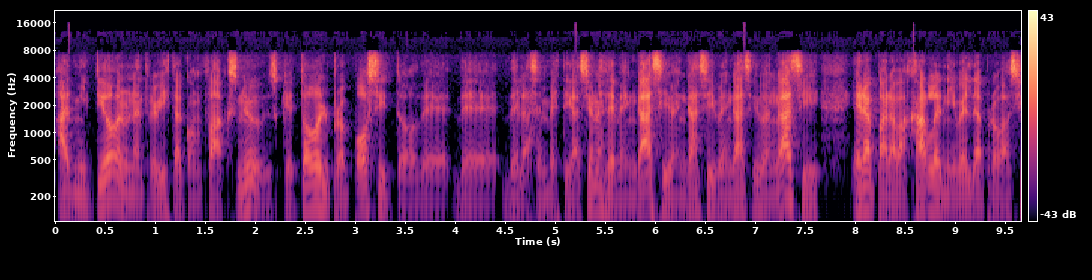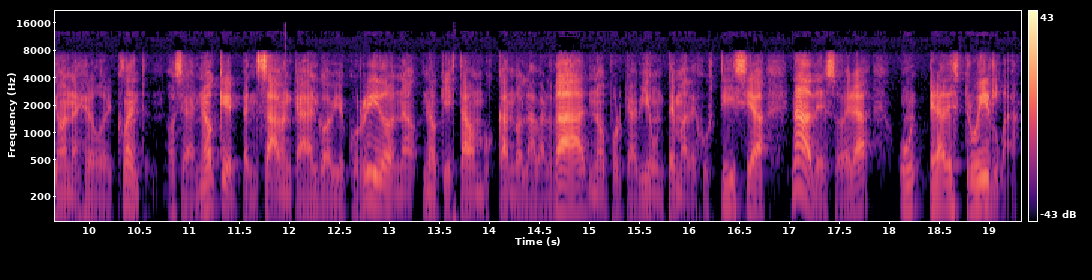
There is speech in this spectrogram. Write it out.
admitió en una entrevista con Fox News que todo el propósito de, de, las investigaciones de Benghazi, Benghazi, Benghazi, Benghazi era para bajarle el nivel de aprobación a Hillary Clinton. O sea, no que pensaban que algo había ocurrido, no, no que estaban buscando la verdad, no porque había un tema de justicia, nada de eso, era, un, era destruirla.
